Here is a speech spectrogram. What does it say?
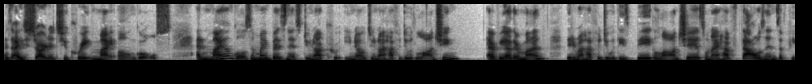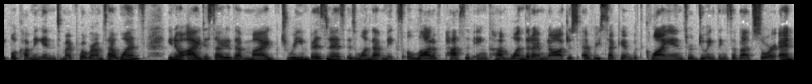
is I started to create my own goals. And my own goals in my business do not, you know, do not have to do with launching every other month. They do not have to do with these big launches when I have thousands of people coming into my programs at once. You know, I decided that my dream business is one that makes a lot of passive income, one that I'm not just every second with clients or doing things of that sort. And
